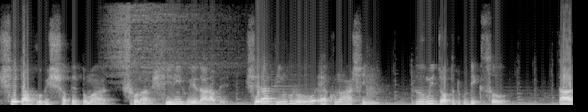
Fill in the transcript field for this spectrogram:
সেটা ভবিষ্যতে তোমার সোনার সিঁড়ি হয়ে দাঁড়াবে। সেরা দিনগুলো এখনও আসেনি। তুমি যতটুকু দেখছ তার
